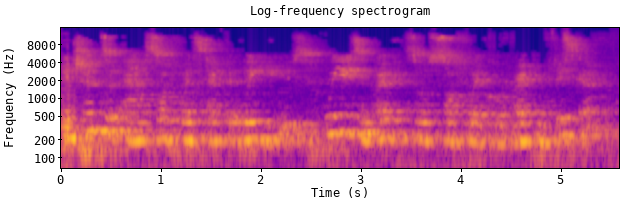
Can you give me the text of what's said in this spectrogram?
In terms of our software stack that we use, we use an open source software called OpenFISCA.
